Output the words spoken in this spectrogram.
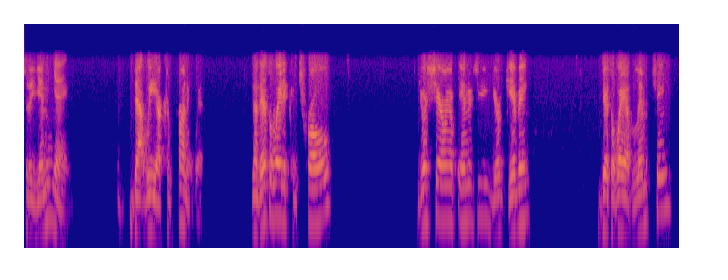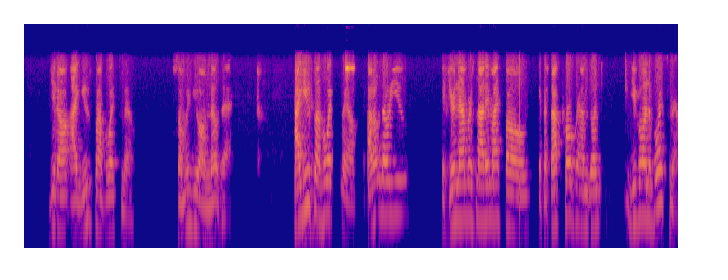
to the yin and yang that we are confronted with. Now, there's a way to control your sharing of energy, your giving. There's a way of limiting. You know, I use my voicemail. Some of you all know that. I use my voicemail. If I don't know you, if your number is not in my phone, if it's not programmed, I'm going. You go into voicemail.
